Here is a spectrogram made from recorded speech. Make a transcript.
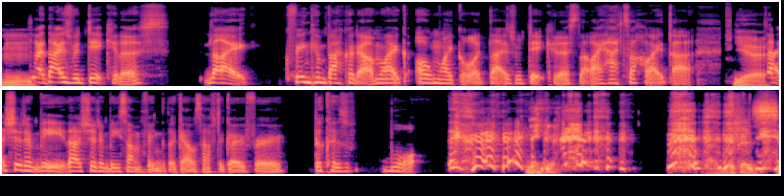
Mm. Like that is ridiculous. Like thinking back on it, I'm like, oh my god, that is ridiculous that I had to hide that. Yeah, that shouldn't be that shouldn't be something that girls have to go through because what? Because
